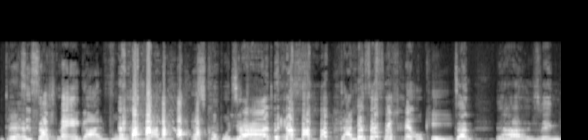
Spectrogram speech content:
Das ist dann- nicht mehr egal, wo und wann es kopuliert wird. Es. Dann ist es nicht mehr okay. Dann, Ja, deswegen,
